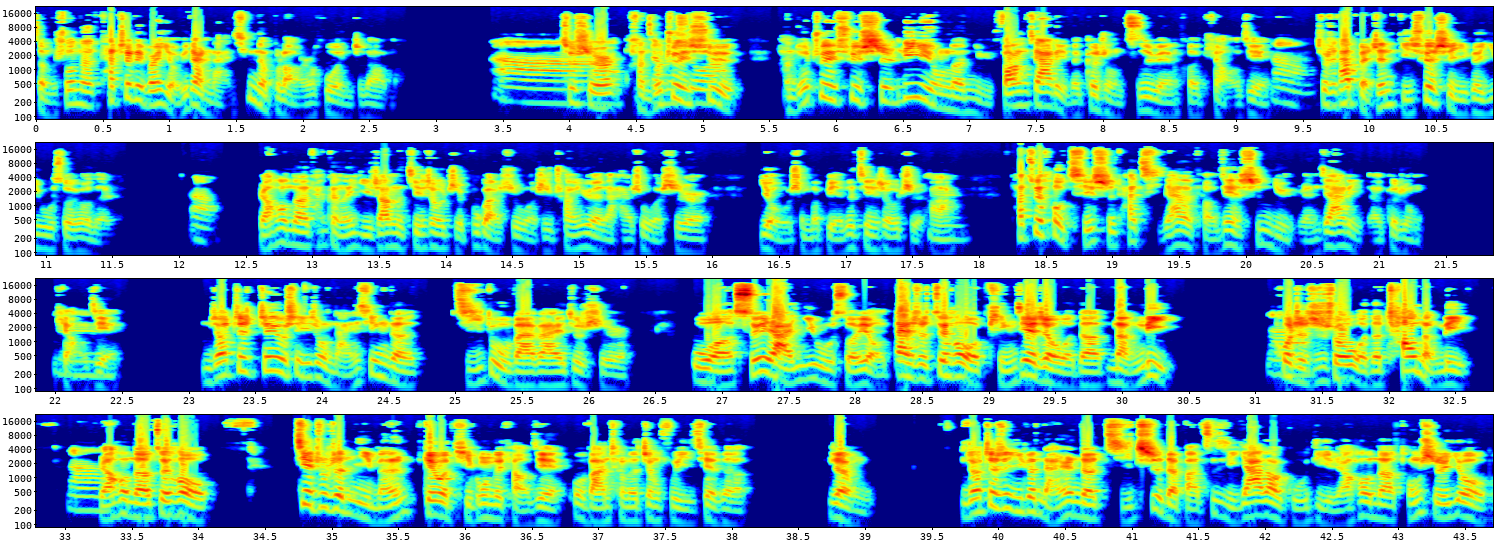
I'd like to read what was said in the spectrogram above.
怎么说呢？它这里边有一点男性的不劳而获，你知道吗？啊，就是很多赘婿，很多赘婿是利用了女方家里的各种资源和条件，嗯，就是他本身的确是一个一无所有的人，嗯，然后呢，他可能倚仗的金手指，不管是我是穿越的，还是我是有什么别的金手指啊，他最后其实他起家的条件是女人家里的各种条件。你知道，这这又是一种男性的极度歪歪，就是我虽然一无所有，但是最后我凭借着我的能力，或者是说我的超能力，嗯，然后呢，最后借助着你们给我提供的条件，我完成了征服一切的任务。你知道，这是一个男人的极致的把自己压到谷底，然后呢，同时又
